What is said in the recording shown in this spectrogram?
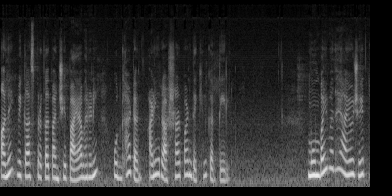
अनेक विकास प्रकल्पांची पायाभरणी उद्घाटन आणि राष्ट्रार्पण देखील करतील. मुंबईमध्ये आयोजित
